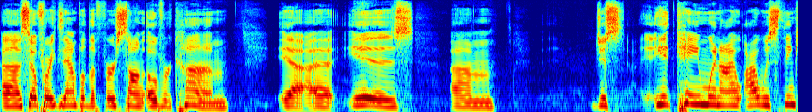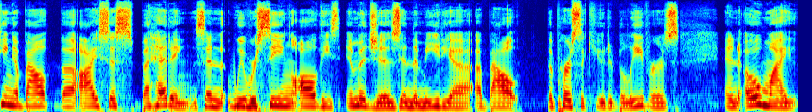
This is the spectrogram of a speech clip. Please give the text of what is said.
Uh, so, for example, the first song, Overcome, uh, is um, just it came when I, I was thinking about the ISIS beheadings, and we were seeing all these images in the media about the persecuted believers. And oh my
